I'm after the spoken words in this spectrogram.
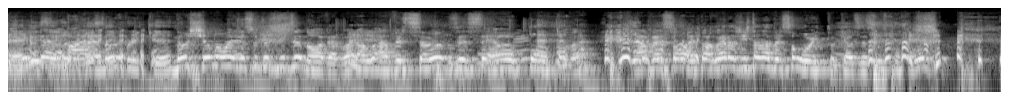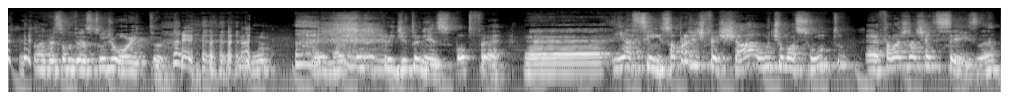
é isso, é, não, não, chama mais isso de 2019, agora a, a versão é o, 16, é o ponto, né? É a versão, então agora a gente tá na versão 8, que é o 16.8. Na versão do Visual Studio 8. Entendeu? Eu acredito nisso, ponto fé. É, e assim, só pra gente fechar, o último assunto é falar de .NET 6, né?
